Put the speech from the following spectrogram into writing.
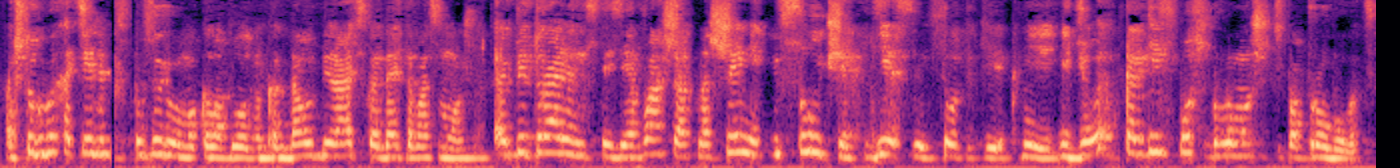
а что бы вы хотели с пузырем околоплодным, когда убирать, когда это возможно. Эпидуральная анестезия, ваши отношения и в случаях, если все-таки к ней идет, какие способы вы можете попробовать.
